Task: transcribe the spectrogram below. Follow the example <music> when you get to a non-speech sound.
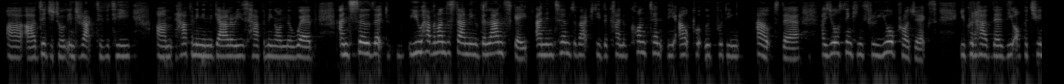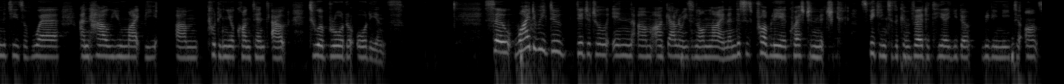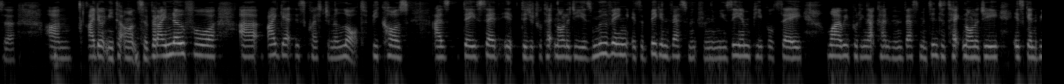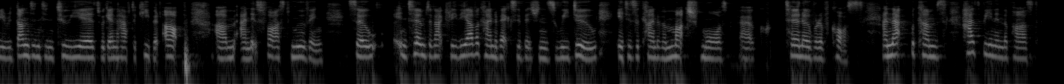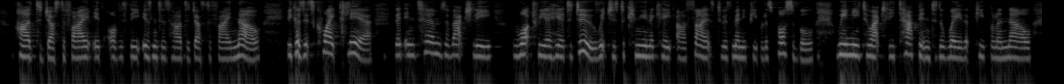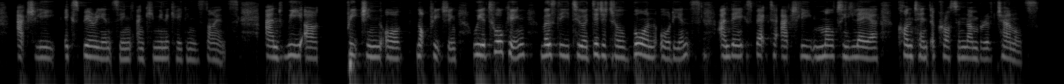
uh, our digital interactivity um, happening in the galleries, happening on the web, and so that you have an understanding of the landscape and in terms of actually the kind of content, the output we're putting out there as you're thinking through your projects you could have there the opportunities of where and how you might be um, putting your content out to a broader audience. So why do we do digital in um, our galleries and online? And this is probably a question which speaking to the converted here, you don't really need to answer. Um, I don't need to answer, but I know for, uh, I get this question a lot because as Dave said, it, digital technology is moving. It's a big investment from the museum. People say, why are we putting that kind of investment into technology? It's going to be redundant in two years. We're going to have to keep it up, um, and it's fast moving. So in terms of actually the other kind of exhibitions we do, it is a kind of a much more uh, turnover of costs. And that becomes, has been in the past, hard to justify. It obviously isn't as hard to justify now because it's quite clear that in terms of actually what we are here to do, which is to communicate our science to as many people as possible, we need to actually tap into the way that people are now actually experiencing and communicating the science. And we are preaching or not preaching, we are talking mostly to a digital born audience and they expect to actually multi-layer content across a number of channels.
